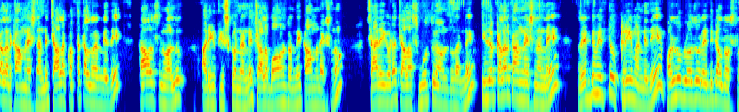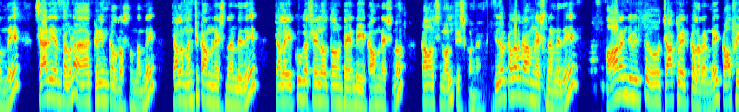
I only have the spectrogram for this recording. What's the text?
colour combination అండి. చాలా కొత్త కలర్ అండి ఇది కావాల్సిన వాళ్ళు అడిగి తీసుకోండి చాలా బాగుంటుంది కాంబినేషన్ శారీ కూడా చాలా స్మూత్గా ఉంటుందండి. ఇది ఒక కలర్ కాంబినేషన్ అండి. రెడ్ విత్ క్రీమ్ అండి ఇది పళ్ళు బ్లౌజు రెడ్ కలర్ వస్తుంది. శారీ అంతా కూడా క్రీమ్ కలర్ వస్తుందండి. చాలా మంచి కాంబినేషన్ అండి ఇది. చాలా ఎక్కువగా సేల్ అవుతూ ఉంటాయండి ఈ కాంబినేషన్. కావాల్సిన వాళ్ళు తీసుకోండి అండి ఇది ఒక కలర్ కాంబినేషన్ అండి ఇది. ఆరెంజ్ విత్ చాక్లెట్ కలర్ అండి. కాఫీ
